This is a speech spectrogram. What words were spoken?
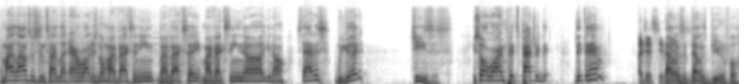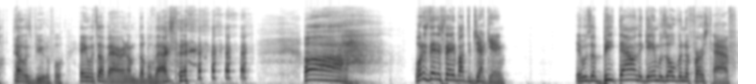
Am I allowed to since I let Aaron Rodgers know my vaccine, my vaccine, my vaccine, uh, you know, status? We good? Jesus. You saw Ryan Fitzpatrick did to him? I did see that. That was yes. that was beautiful. That was beautiful. Hey, what's up, Aaron? I'm double vaxxed. ah, what is there to say about the Jet game? It was a beatdown. The game was over in the first half.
